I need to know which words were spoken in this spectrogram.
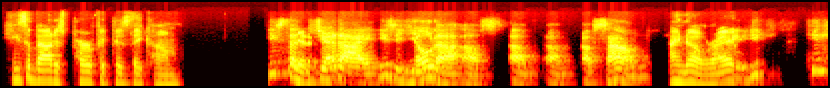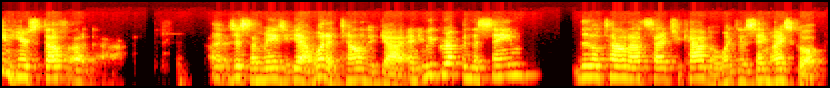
he's about as perfect as they come. He's the Jedi. He's a Yoda of of of, of sound. I know, right? He he can hear stuff. Uh, uh, just amazing. Yeah, what a talented guy. And we grew up in the same little town outside Chicago, went to the same high school.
